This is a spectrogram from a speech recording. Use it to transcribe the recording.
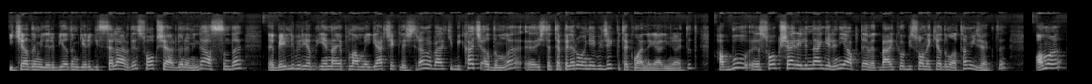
iki adım ileri bir adım geri gitseler de Solskjaer döneminde aslında e, belli bir yap- yeniden yapılanmayı gerçekleştiren ve belki birkaç adımla e, işte tepelere oynayabilecek bir takım haline geldi United. Ha bu e, Solskjaer elinden geleni yaptı evet. Belki o bir sonraki adımı atamayacaktı. Ama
